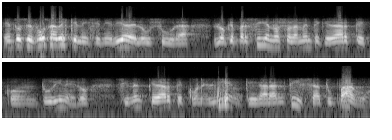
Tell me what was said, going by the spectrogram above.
Entonces vos sabés que la ingeniería de la usura lo que persigue no solamente quedarte con tu dinero, sino quedarte con el bien que garantiza tu pago.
